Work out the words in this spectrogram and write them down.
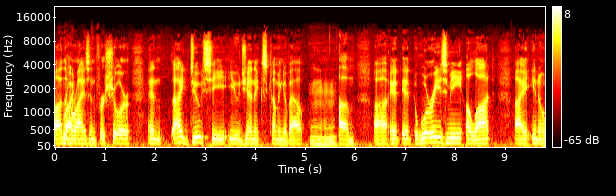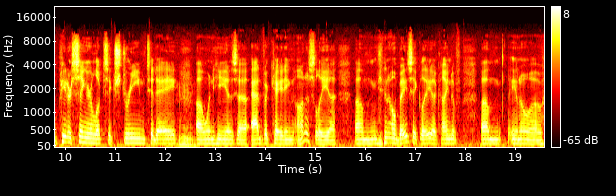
on the Right. horizon for sure. And I do see eugenics coming about. Mm-hmm. Um, uh, it, it worries me a lot. I, you know, Peter Singer looks extreme today uh, when he is uh, advocating, honestly, uh, um, you know, basically a kind of, um, you know,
